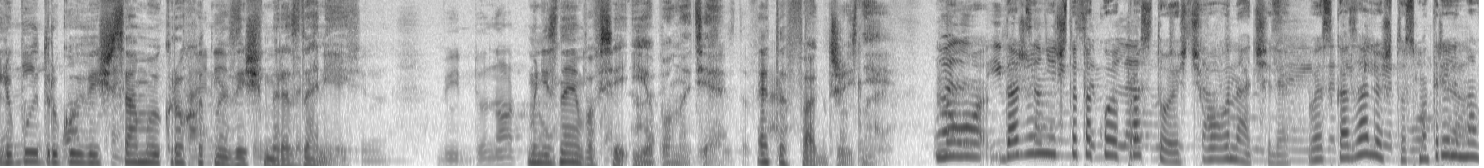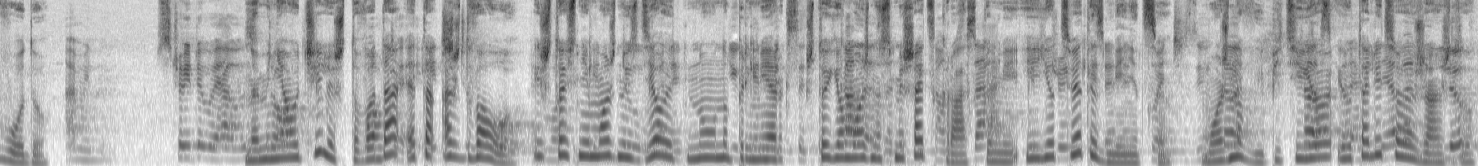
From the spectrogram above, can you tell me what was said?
любую другую вещь, самую крохотную вещь в мироздании. Мы не знаем во всей ее полноте. Это факт жизни. Но даже нечто такое простое, с чего вы начали. Вы сказали, что смотрели на воду. Но меня учили, что вода — это H2O, и что с ней можно сделать, ну, например, что ее можно смешать с красками, и ее цвет изменится. Можно выпить ее и утолить свою жажду.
